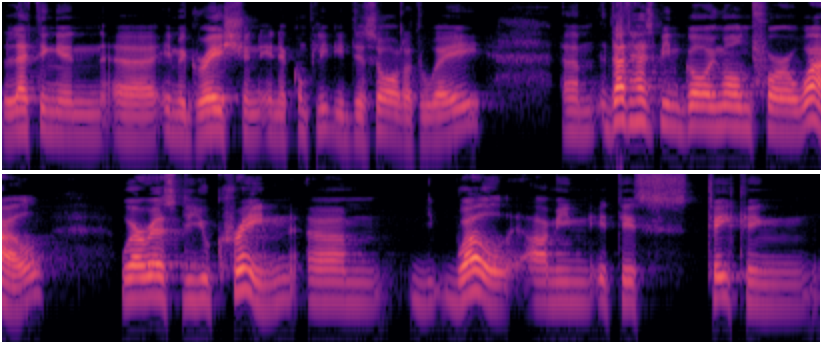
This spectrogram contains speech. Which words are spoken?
letting in uh, immigration in a completely disordered way. Um, that has been going on for a while, whereas the Ukraine, um, well, I mean, it is taking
